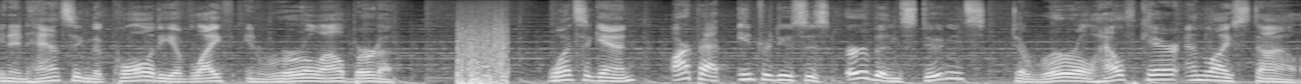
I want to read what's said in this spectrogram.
in enhancing the quality of life in rural Alberta. Once again, RPAP introduces urban students to rural healthcare and lifestyle.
